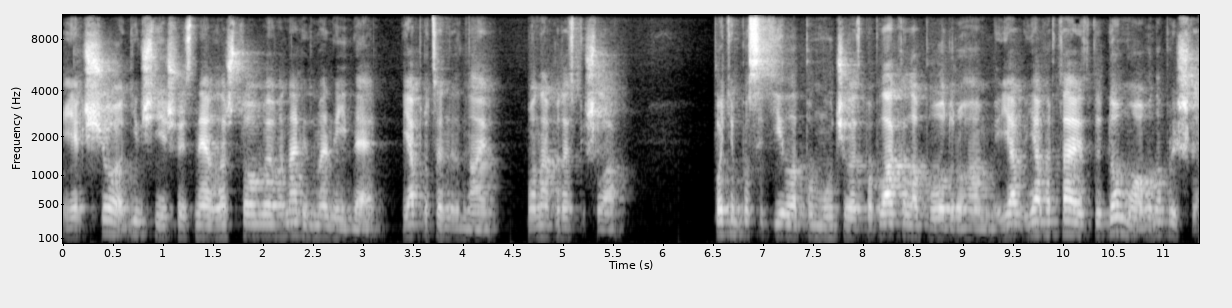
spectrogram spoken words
Якщо дівчині щось не влаштовує, вона від мене йде. Я про це не знаю. Вона кудись пішла. Потім посиділа, помучилась, поплакала подругам. Я, я вертаюсь додому, а вона прийшла.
